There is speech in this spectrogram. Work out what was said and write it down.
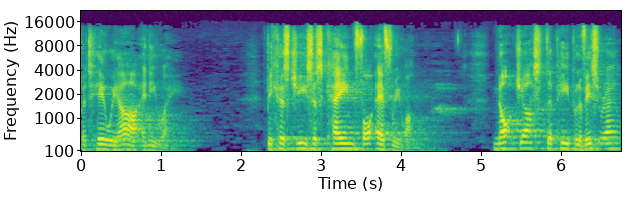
But here we are anyway, because Jesus came for everyone, not just the people of Israel,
